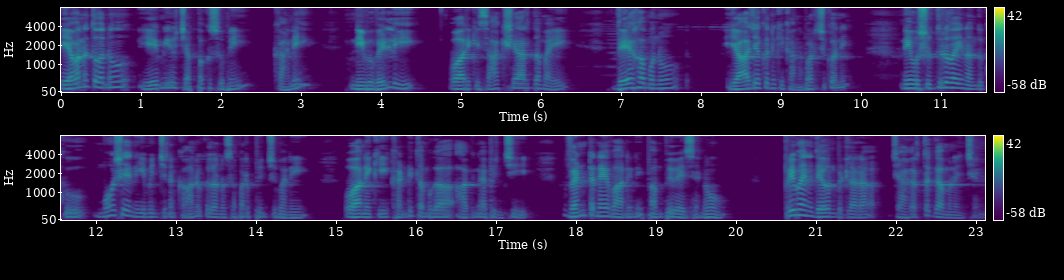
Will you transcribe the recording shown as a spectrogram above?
ఎవరితోనూ ఏమీ చెప్పకు సుమి కానీ నీవు వెళ్ళి వారికి సాక్ష్యార్థమై దేహమును యాజకునికి కనపరుచుకొని నీవు శుద్ధుడైనందుకు మోషే నియమించిన కానుకలను సమర్పించుమని వానికి ఖండితముగా ఆజ్ఞాపించి వెంటనే వానిని పంపివేశాను ప్రియమైన దేవుని బిడ్డలారా జాగ్రత్తగా గమనించండి.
